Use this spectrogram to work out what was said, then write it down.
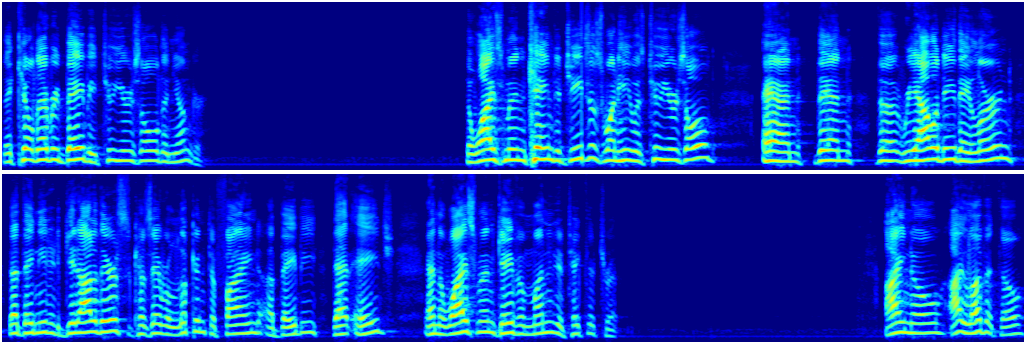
They killed every baby two years old and younger. The wise men came to Jesus when he was two years old, and then the reality they learned that they needed to get out of there because they were looking to find a baby that age, and the wise men gave them money to take their trip. I know, I love it though,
